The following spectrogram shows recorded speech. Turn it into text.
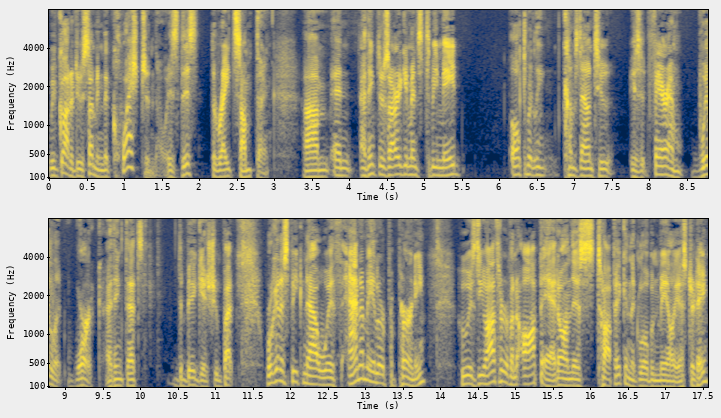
we've got to do something. The question, though, is this the right something? Um, and I think there's arguments to be made. Ultimately, comes down to is it fair and will it work? I think that's the big issue. But we're going to speak now with Anna Mehler Paperny, who is the author of an op-ed on this topic in the Globe and Mail yesterday,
